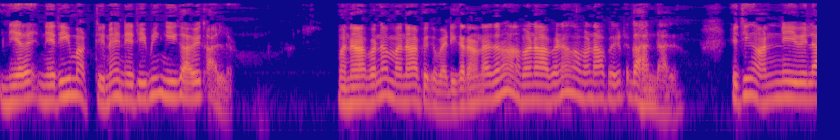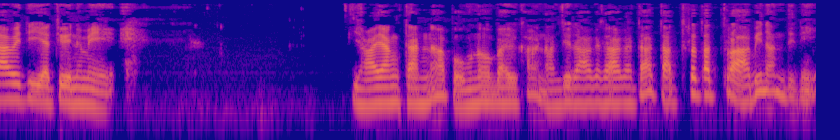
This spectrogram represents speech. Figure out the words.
නෙරීමක් තියෙනවා. නෙරීමෙන් ඊගාවේ කල්ලන. මනාපන මනාපයක වැඩි කරන්න හදනවා. අමනාපන අමනාපයකට ගහන්න හදනවා. ඉතින් අන්නේ වෙලාවේදී ඇති වෙන මේ යායන් තන්නා පොහුනෝ භවිකා නන්දි රාග සාගතා తත්‍ර తත්‍ර ආබිනන්දිනී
